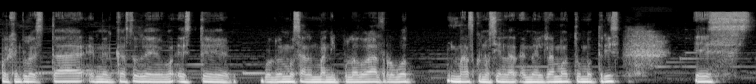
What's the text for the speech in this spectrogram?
Por ejemplo, está en el caso de este, volvemos al manipulador, al robot más conocida en, el ramo automotriz, es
